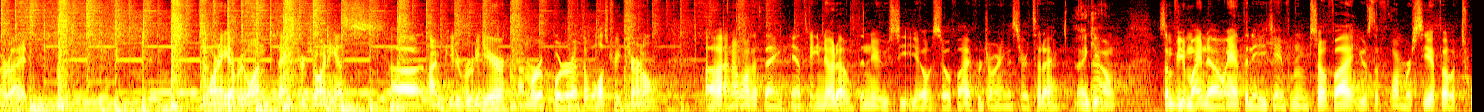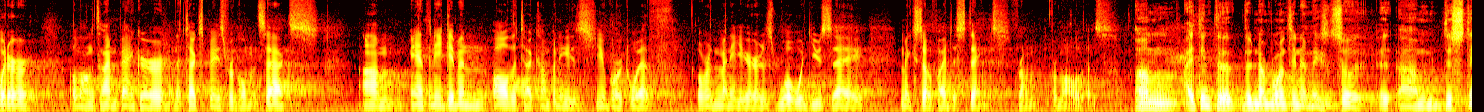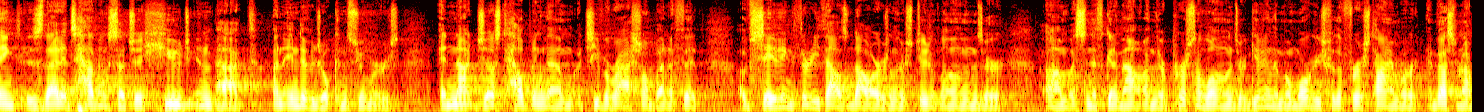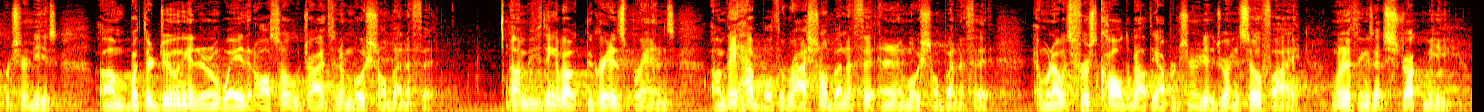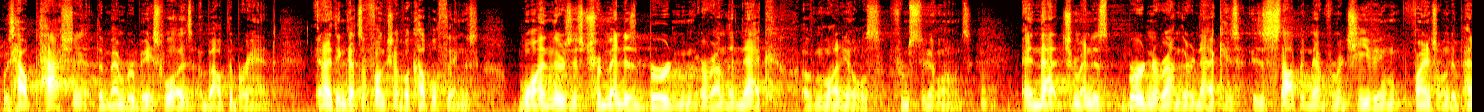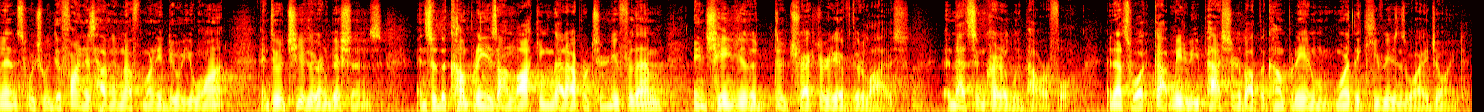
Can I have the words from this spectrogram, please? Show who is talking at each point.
Speaker 1: All right. Good morning, everyone. Thanks for joining us. Uh, I'm Peter Rudegeair. I'm a reporter at The Wall Street Journal. Uh, and I want to thank Anthony Noto, the new CEO of SoFi, for joining us here today.
Speaker 2: Thank you.
Speaker 1: Now, some of you might know Anthony. He came from SoFi. He was the former CFO of Twitter, a longtime banker in the tech space for Goldman Sachs. Um, Anthony, given all the tech companies you've worked with over the many years, what would you say makes SoFi distinct from, from all of those?
Speaker 2: Um, I think the number one thing that makes it so uh, um, distinct is that it's having such a huge impact on individual consumers and not just helping them achieve a rational benefit of saving $30,000 on their student loans or um, a significant amount on their personal loans or giving them a mortgage for the first time or investment opportunities, but they're doing it in a way that also drives an emotional benefit. If you think about the greatest brands, they have both a rational benefit and an emotional benefit. And when I was first called about the opportunity to join SoFi, one of the things that struck me was how passionate the member base was about the brand. And I think that's a function of a couple things. One, there's this tremendous burden around the neck of millennials from student loans. And that tremendous burden around their neck is stopping them from achieving financial independence, which we define as having enough money to do what you want and to achieve their ambitions. And so the company is unlocking that opportunity for them and changing the trajectory of their lives. And that's incredibly powerful. And that's what got me to be passionate about the company and one of the key reasons why I joined.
